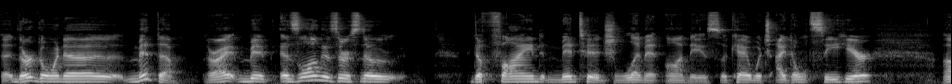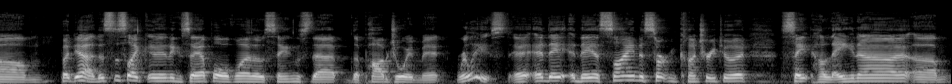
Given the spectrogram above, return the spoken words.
uh, they're going to mint them. All right. As long as there's no defined mintage limit on these, okay, which I don't see here. Um, but yeah, this is like an example of one of those things that the Pobjoy Mint released, and they they assigned a certain country to it: Saint Helena, um,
